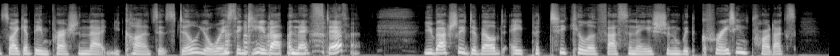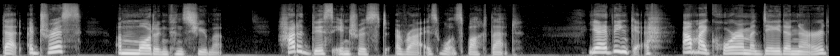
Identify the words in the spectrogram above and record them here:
So I get the impression that you can't sit still. You're always thinking about the next step. You've actually developed a particular fascination with creating products that address a modern consumer. How did this interest arise? What sparked that? Yeah, I think at my core, I'm a data nerd.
